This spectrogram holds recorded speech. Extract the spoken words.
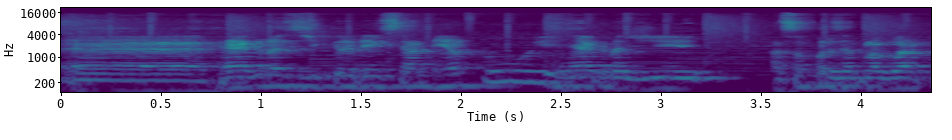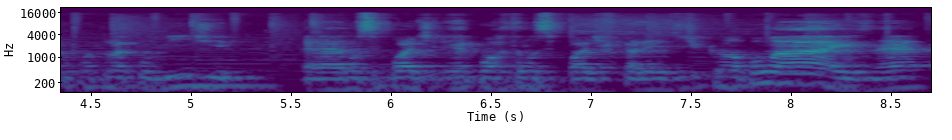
é, regras de credenciamento e regras de ação, por exemplo, agora por conta da Covid, é, não se pode, repórter não se pode ficar dentro de campo mais, né?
